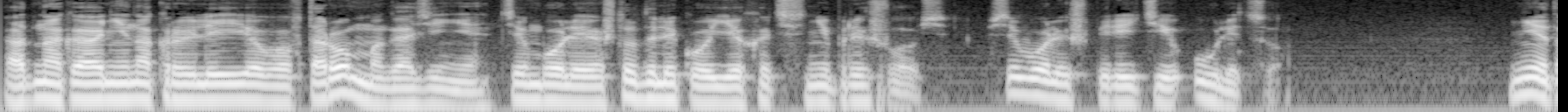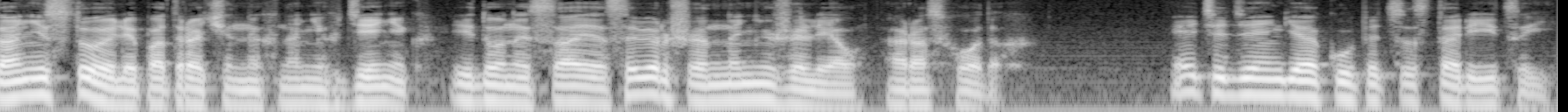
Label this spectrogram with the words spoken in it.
Однако они накрыли ее во втором магазине, тем более, что далеко ехать не пришлось. Всего лишь перейти улицу. Нет, они стоили потраченных на них денег, и Дон Исайя совершенно не жалел о расходах. Эти деньги окупятся старицей.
